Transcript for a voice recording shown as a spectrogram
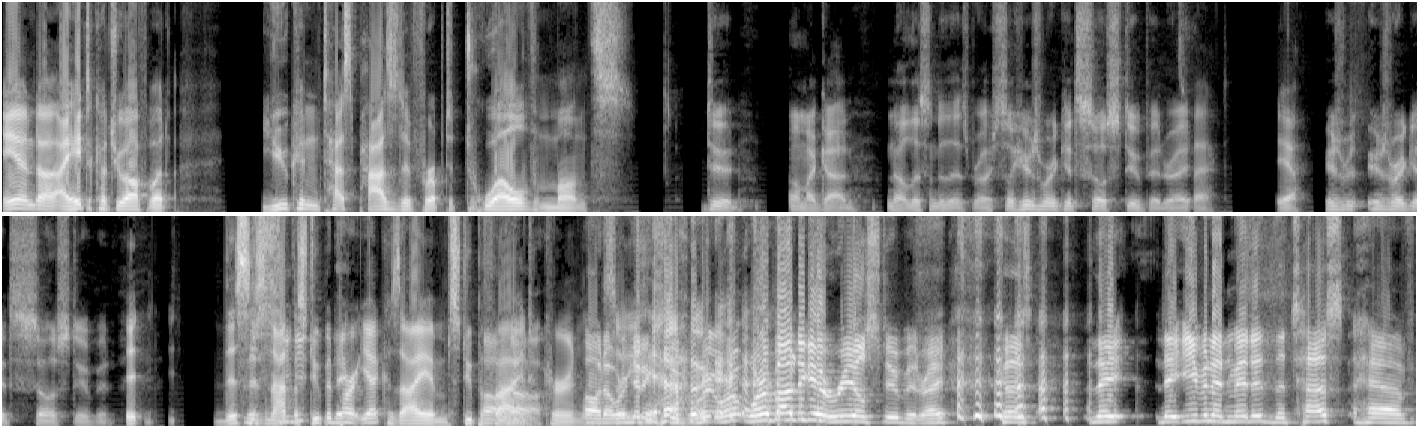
And uh, I hate to cut you off, but you can test positive for up to 12 months. Dude, oh my god. No, listen to this, bro. So here's where it gets so stupid, That's right? fact. Yeah. Here's where, here's where it gets so stupid. It. This The is not the stupid they- part yet because I am stupefied oh, no. currently. Oh no, So, we're getting yeah. stupid. We're, we're, we're about to get real stupid, right? Because they they even admitted the tests have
